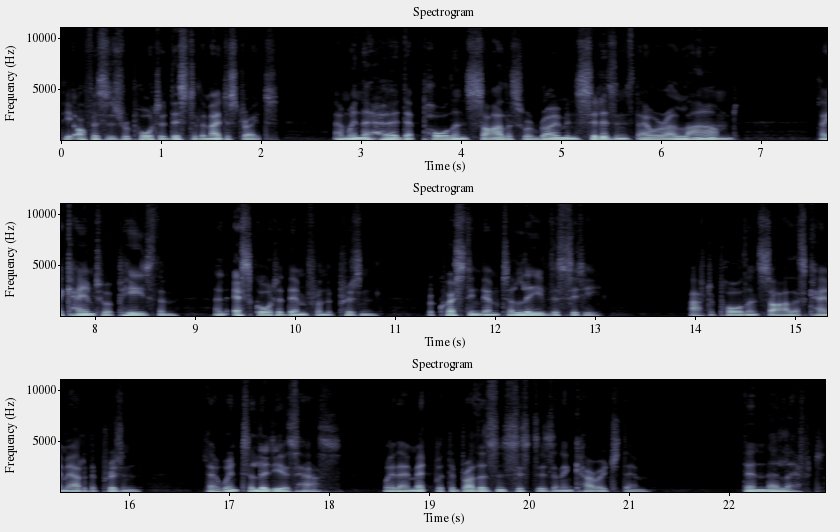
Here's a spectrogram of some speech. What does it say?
The officers reported this to the magistrates, and when they heard that Paul and Silas were Roman citizens, they were alarmed. They came to appease them and escorted them from the prison, requesting them to leave the city. After Paul and Silas came out of the prison, they went to Lydia's house, where they met with the brothers and sisters and encouraged them. Then they left.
